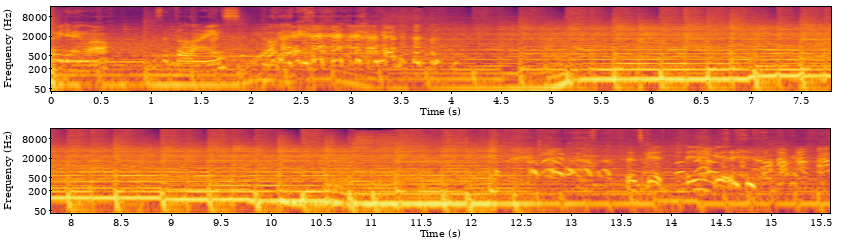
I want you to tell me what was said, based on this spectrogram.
Are we doing well? Is it the lines? Okay. That's good. This is good.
